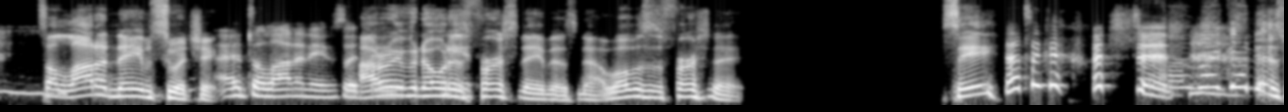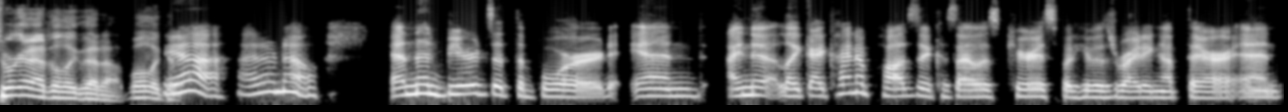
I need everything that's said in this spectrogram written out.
It's a lot of name switching. It's a lot of names. I don't even know what his first name is now. What was his first name? See? That's a good question. Oh my goodness, we're gonna have to look that up. We'll look it up. yeah, I don't know. And then Beard's at the board. And I know, like, I kind of paused it because I was curious what he was writing up there. And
